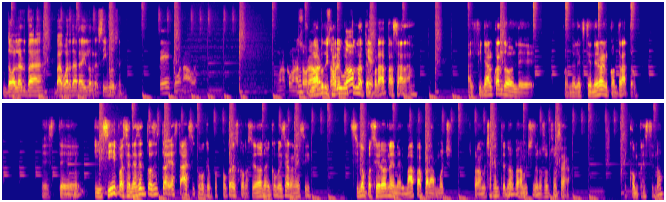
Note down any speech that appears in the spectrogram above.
Dollar va, va a guardar ahí los recibos. ¿eh? Sí, cómo no, güey. Cómo no, cómo no, sobre, todo la temporada pasada. Al final cuando le, cuando le extendieron el contrato. Este, y sí, pues en ese entonces todavía estaba así como que un poco desconocido, ¿no? Y como dice René, sí, sí lo pusieron en el mapa para muchos, para mucha gente, ¿no? Para muchos de nosotros, o sea, este, ¿no?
